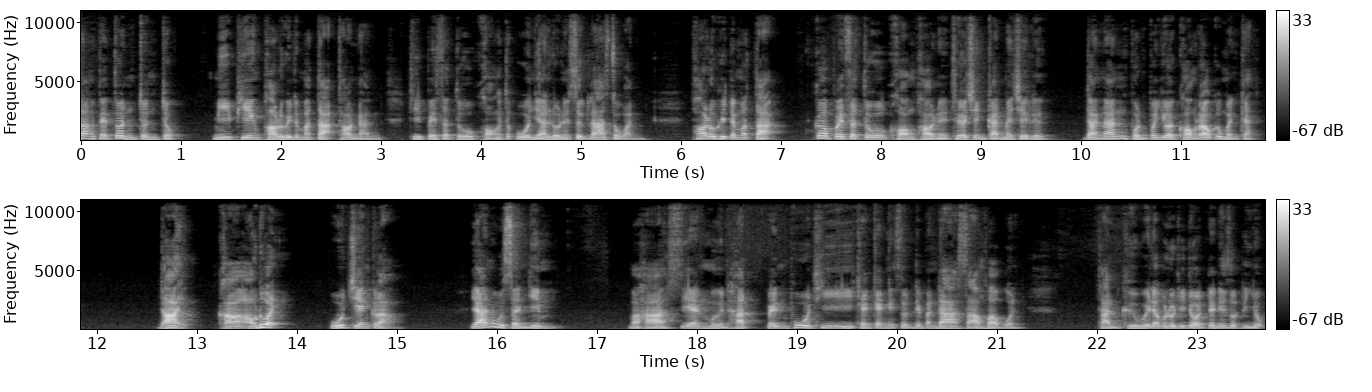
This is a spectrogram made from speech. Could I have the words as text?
ตั้งแต่ต้นจนจบมีเพียงเผาโลหิตมตะเท่านั้น ที่เป็นศัตรูของตระกูลหยานหลวในศึกล่าสวรรค์เผาโลหิตมตะ ก็เป็นศัตรูของเผ่าเนเธอร์เช่นกันไม่ใช่หรือ ดังนั้นผลประโยชน์ของเราก็เหมือนกัน ได้ข้าเอาด้วยหูเจียงกล่าว ยานอูเซินยิ้ม มหาเซียนหมื่นหัดเป็นผู้ที่แข็งแกร่งที่สุดในบรรดาสามเผ่าบน ท่านคือวีรบุรุษที่โดดเด่นที่สุดในยุค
